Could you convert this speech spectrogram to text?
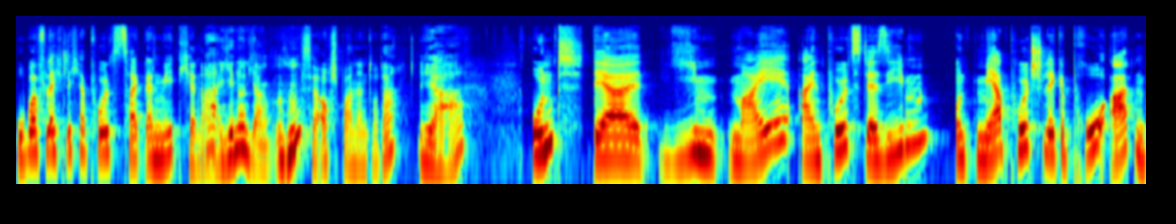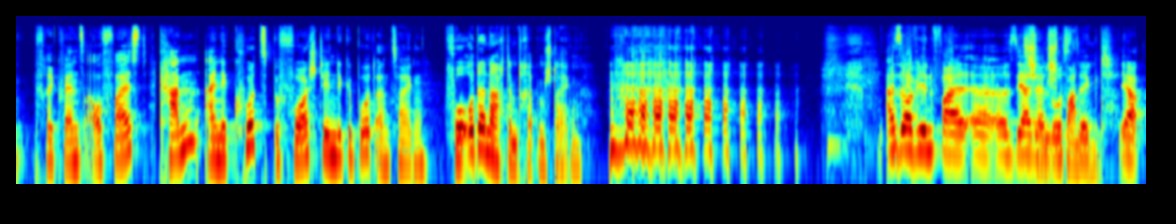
oberflächlicher Puls, zeigt ein Mädchen an. Ah, Yin und Yang. Mhm. Ist ja auch spannend, oder? Ja. Und der Yi-Mai, ein Puls, der sieben und mehr Pulsschläge pro Atemfrequenz aufweist, kann eine kurz bevorstehende Geburt anzeigen. Vor oder nach dem Treppensteigen? Also auf jeden Fall äh, äh sehr, sehr lustig. Spannend. Ja.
